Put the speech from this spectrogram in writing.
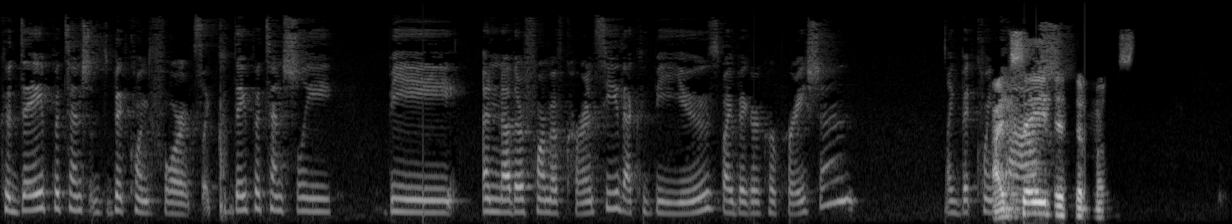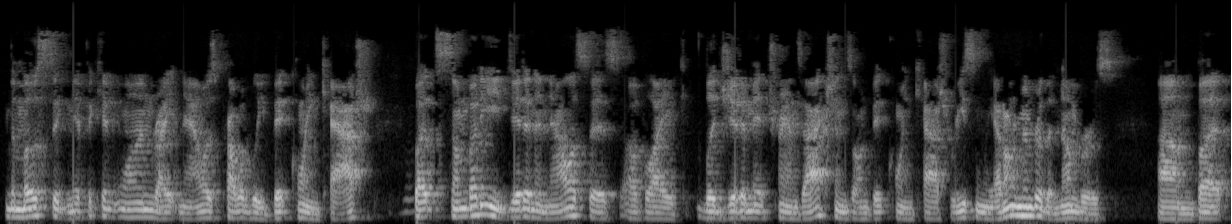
Could they potentially, Bitcoin forks, like could they potentially be another form of currency that could be used by bigger corporations? like Bitcoin I'd say Cash. that the most the most significant one right now is probably Bitcoin Cash. But somebody did an analysis of like legitimate transactions on Bitcoin Cash recently. I don't remember the numbers, um, but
